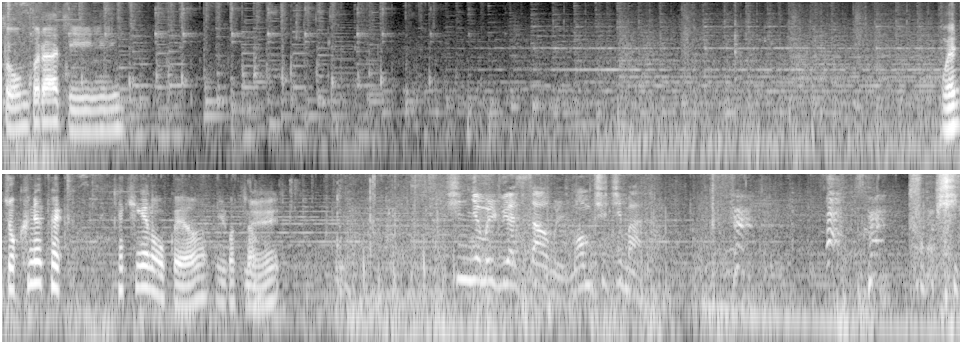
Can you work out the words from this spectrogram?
솜브라지 왼쪽 큰 힐팩 해킹해 놓을 거예요. 1거점 네. 신념을 위한 싸움을 멈추지 마라. 두피.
